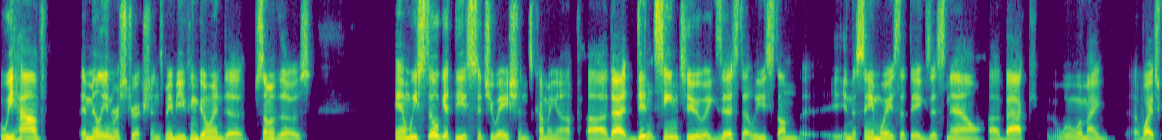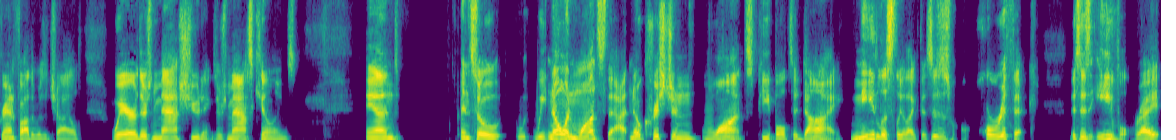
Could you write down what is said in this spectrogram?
we have a million restrictions. Maybe you can go into some of those. And we still get these situations coming up uh, that didn't seem to exist, at least on in the same ways that they exist now. Uh, back when my wife's grandfather was a child, where there's mass shootings, there's mass killings, and and so we no one wants that. No christian wants people to die needlessly like this. This is horrific. This is evil right?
